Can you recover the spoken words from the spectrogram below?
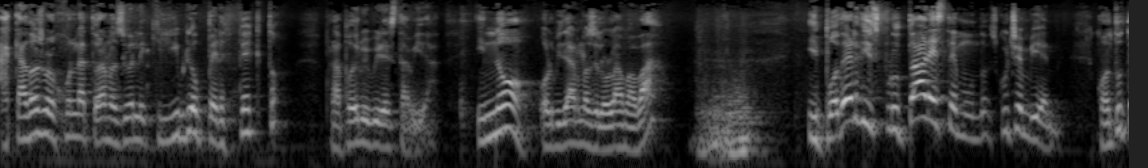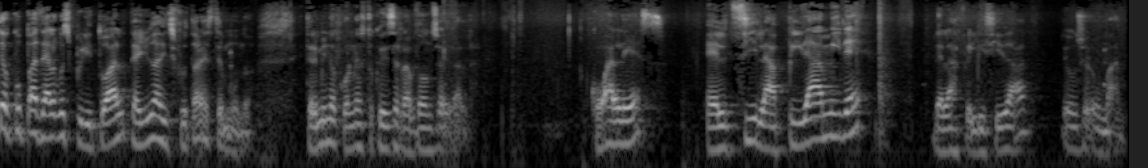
Akadosh Baruj en la Torah nos dio el equilibrio perfecto para poder vivir esta vida. Y no olvidarnos del Olama va y poder disfrutar este mundo. Escuchen bien. Cuando tú te ocupas de algo espiritual, te ayuda a disfrutar este mundo. Termino con esto que dice Rabdón Segal. ¿Cuál es el si la pirámide de la felicidad de un ser humano?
